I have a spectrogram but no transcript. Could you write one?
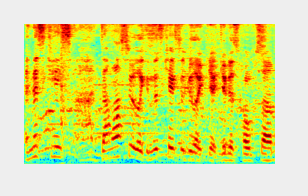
In this case, uh, damasu, like in this case, it'd be like, yeah, get his hopes up.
